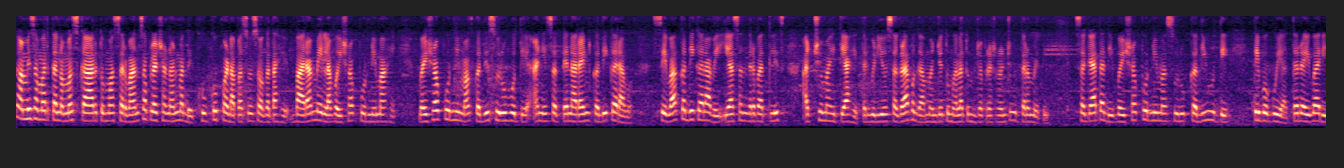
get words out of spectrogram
स्वामी समर्थ नमस्कार. तुम्हा सर्वांचं आपल्या चॅनलमध्ये खूप खूप मनापासून स्वागत आहे. बारा मेला वैशाख पौर्णिमा आहे. वैशाख पौर्णिमा कधी सुरू होते आणि सत्यनारायण कधी करावं? सेवा कधी करावी या संदर्भातलीच आजची माहिती आहे. तर व्हिडिओ सगळा बघा. म्हणजे तुम्हाला तुमच्या प्रश्नांची उत्तरं मिळतील. सगळ्यात आधी वैशाख पौर्णिमा सुरू कधी होते ते बघूया. तर रविवारी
